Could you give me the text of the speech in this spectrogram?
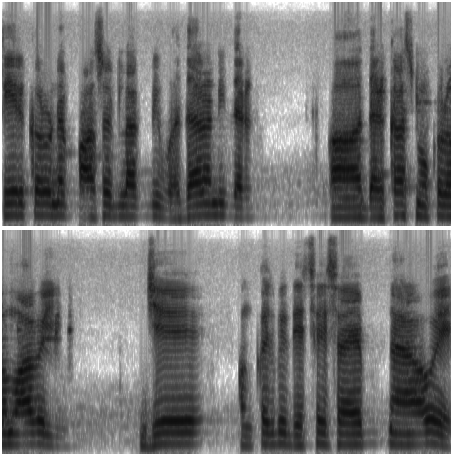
તેર કરોડ ને પાસઠ લાખની વધારાની દર દરખાસ્ત મોકલવામાં આવેલી. જે પંકજભાઈ દેસાઈ સાહેબના હોય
